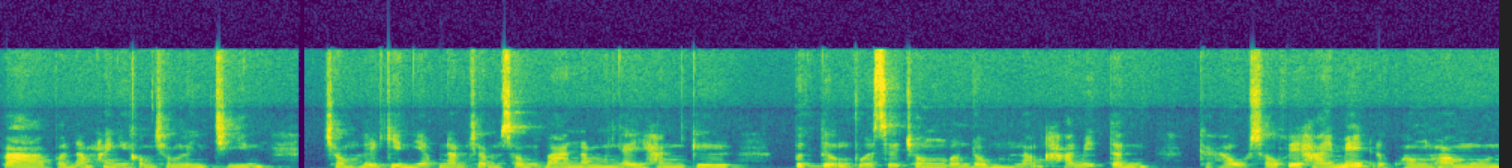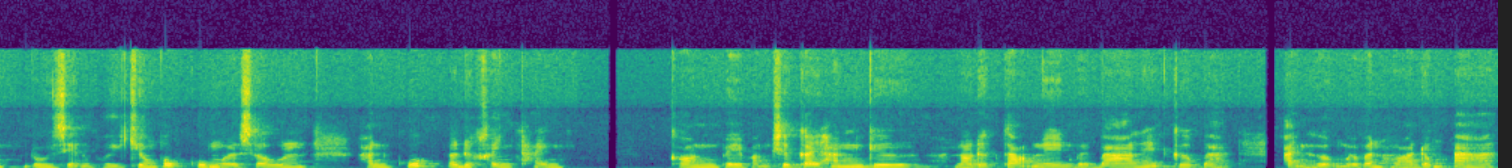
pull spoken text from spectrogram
Và vào năm 2009, trong lễ kỷ niệm 563 năm ngày Hangul, bức tượng vua Sejong bằng đồng nặng 20 tấn, cao 6,2 mét ở Hoàng Hoa môn đối diện với Gyeongbok Cung ở Seoul, Hàn Quốc đã được khánh thành. Còn về bằng chữ cái Hangul, nó được tạo nên bởi ba nét cơ bản ảnh hưởng bởi văn hóa Đông Á,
